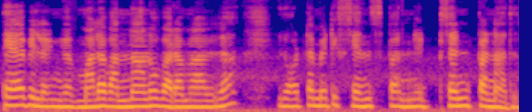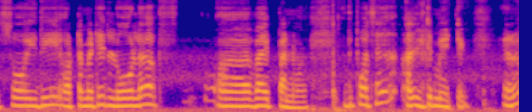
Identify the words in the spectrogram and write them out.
தேவையில்லை இங்கே மழை வந்தாலும் வரமால இது ஆட்டோமேட்டிக் சென்ஸ் பண்ணி சென்ட் பண்ணாது ஸோ இது ஆட்டோமேட்டிக் லோவில் வைப் பண்ணுவாங்க இது போச்சு அல்டிமேட்டிக் ஏன்னா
